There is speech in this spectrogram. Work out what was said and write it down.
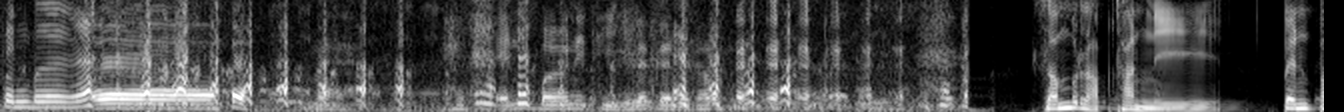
เป็นเบอร์โอ้แหม่เอ็นนี่เบอร์นี่ถี่เหลือเกินนะครับ สำหรับท่านนี้เป็นไป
